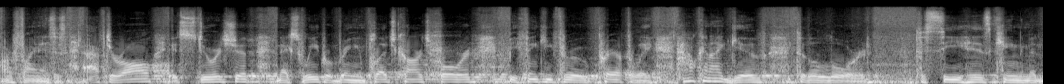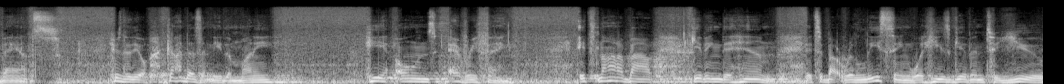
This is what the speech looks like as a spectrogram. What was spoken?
our finances. After all, it's stewardship. Next week, we're bringing pledge cards forward. Be thinking through prayerfully how can I give to the Lord to see his kingdom advance? Here's the deal God doesn't need the money, He owns everything. It's not about giving to Him. It's about releasing what He's given to you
